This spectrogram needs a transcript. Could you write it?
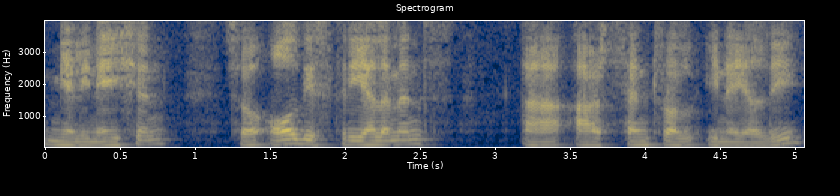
myelination. So all these three elements uh, are central in ALD,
